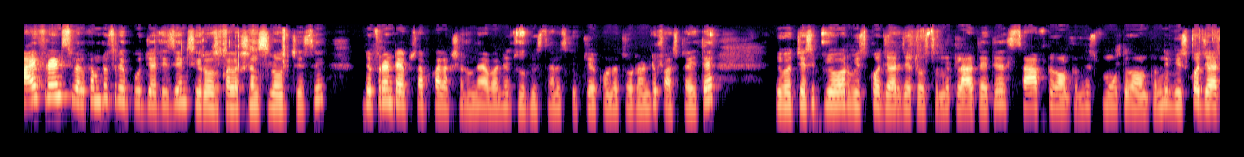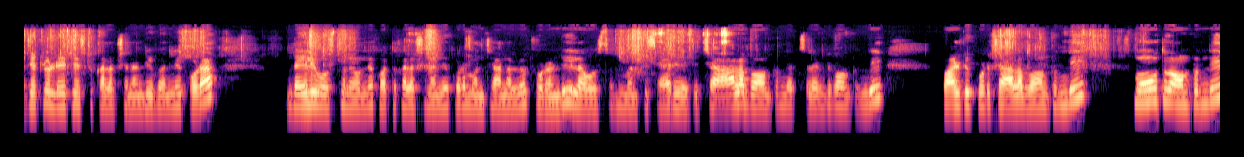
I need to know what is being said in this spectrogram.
Hi friends welcome to Shri Pooja designs ఈరోజు కలెక్షన్స్లో వచ్చేసి డిఫరెంట్ టైప్స్ ఆఫ్ కలెక్షన్ ఉన్నాయి. అవన్నీ చూపిస్తాను. స్కిప్ చేయకుండా చూడండి. ఫస్ట్ అయితే ఇవి వచ్చేసి ప్యూర్ విస్కో జార్జెట్ వస్తుంది. క్లాత్ అయితే సాఫ్ట్గా ఉంటుంది స్మూత్గా ఉంటుంది. విస్కో జార్జెట్లో లేటెస్ట్ కలెక్షన్ అండి. ఇవన్నీ కూడా డైలీ వస్తూనే ఉన్నాయి. కొత్త కలెక్షన్ అన్నీ కూడా మన ఛానల్లో చూడండి. ఇలా వస్తుంది. మనకి శారీ అయితే చాలా బాగుంటుంది. ఎక్సలెంట్గా ఉంటుంది. క్వాలిటీ కూడా చాలా బాగుంటుంది. స్మూత్గా ఉంటుంది.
